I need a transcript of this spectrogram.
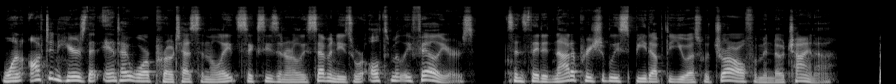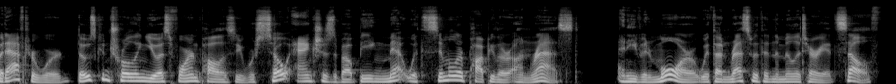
One often hears that anti war protests in the late 60s and early 70s were ultimately failures, since they did not appreciably speed up the US withdrawal from Indochina. But afterward, those controlling US foreign policy were so anxious about being met with similar popular unrest and even more with unrest within the military itself,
